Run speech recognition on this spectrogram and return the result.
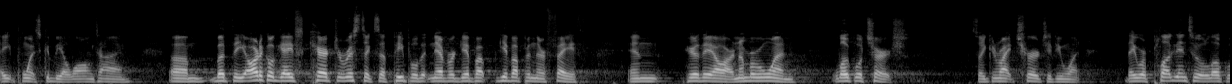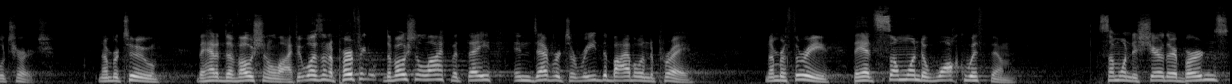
eight points could be a long time. Um, but the article gave characteristics of people that never give up, give up in their faith. And here they are. Number one, local church. So you can write church if you want. They were plugged into a local church. Number two, they had a devotional life. It wasn't a perfect devotional life, but they endeavored to read the Bible and to pray. Number three, they had someone to walk with them, someone to share their burdens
